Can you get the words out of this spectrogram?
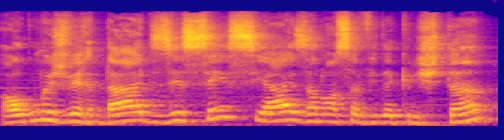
algumas verdades essenciais à nossa vida cristã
